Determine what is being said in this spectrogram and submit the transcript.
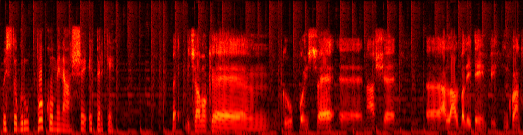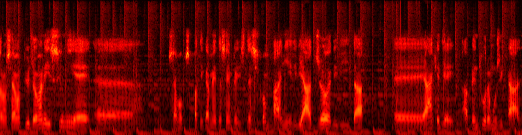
questo gruppo, come nasce e perché. Beh, diciamo che mm, il gruppo in sé eh, nasce eh, all'alba dei tempi, in quanto non siamo più giovanissimi e eh, siamo praticamente sempre gli stessi compagni di viaggio e di vita e anche di avventure musicali.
